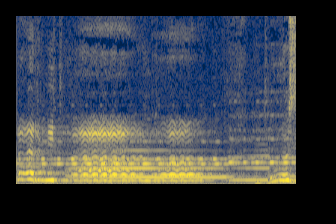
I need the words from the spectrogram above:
permittano dos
